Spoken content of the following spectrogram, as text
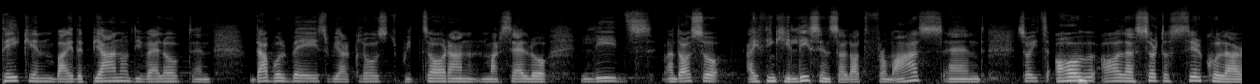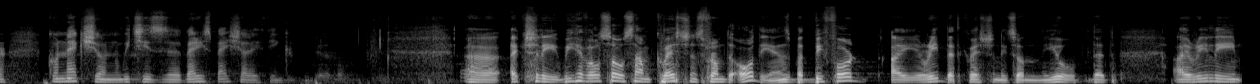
taken by the piano, developed, and double bass. We are close with Zoran, Marcelo leads, and also I think he listens a lot from us, and so it's all all a sort of circular connection, which is uh, very special, I think. Uh, actually, we have also some questions from the audience, but before I read that question, it's on you. That I really,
